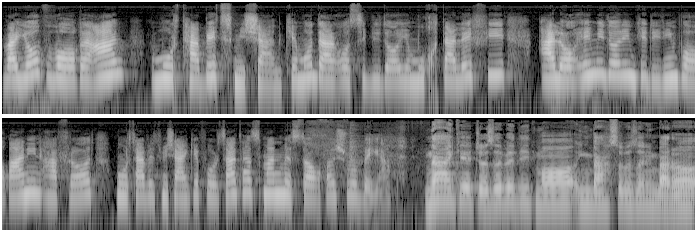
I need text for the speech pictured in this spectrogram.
و یا واقعا مرتبط میشن که ما در آسیب مختلفی علائمی داریم که دیدیم واقعا این افراد مرتبط میشن. اگه فرصت هست من مستاقهاش رو بگم. نه اگه اجازه بدید ما این بحث رو بذاریم برای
